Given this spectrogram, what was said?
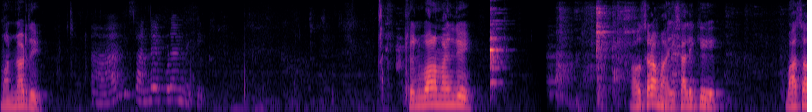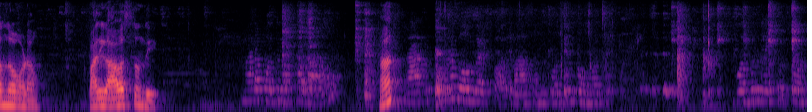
మన్నాడిది సండే ఎప్పుడైంది శనివారం అయింది. అవసరమా ఈ చలికి? బాసాలు తోమడం. పది కావస్తుంది మళ్ళీ పొద్దున ఎక్కువ ఆ? రాత్రి కూడా దోమ పెట్టుకోవాలి వాసన పొద్దున్న దోమొద్దు పొద్దున్న లేచి వచ్చి వంట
